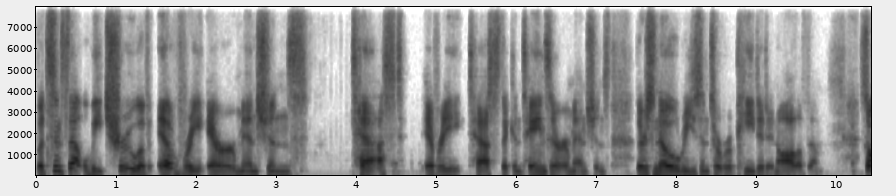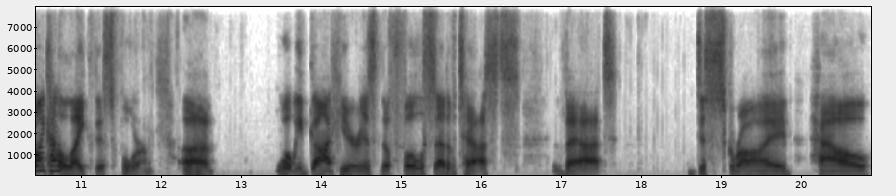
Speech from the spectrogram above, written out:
But since that will be true of every error mentions test, every test that contains error mentions, there's no reason to repeat it in all of them. So I kind of like this form. Uh, what we've got here is the full set of tests that describe how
